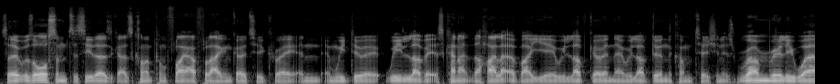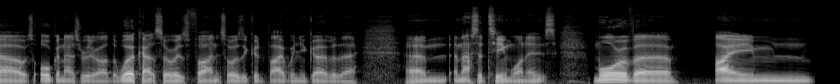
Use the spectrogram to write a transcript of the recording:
So it was awesome to see those guys come up and fly our flag and go to Kuwait and, and we do it. We love it. It's kind of like the highlight of our year. We love going there. We love doing the competition. It's run really well. It's organized really well. The workouts are always fun. It's always a good vibe when you go over there. Um, and that's a team one. And it's more of a I'm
